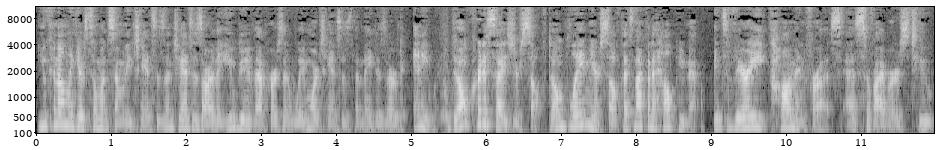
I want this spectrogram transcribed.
You can only give someone so many chances, and chances are that you gave that person way more chances than they deserved anyway. Don't criticize yourself. Don't blame yourself. That's not going to help you now. It's very common for us as survivors to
